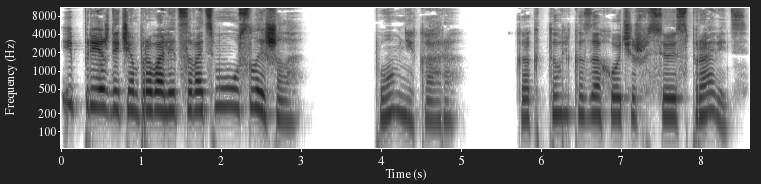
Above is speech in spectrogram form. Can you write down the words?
и, прежде чем провалиться во тьму, услышала. «Помни, Кара, как только захочешь все исправить,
